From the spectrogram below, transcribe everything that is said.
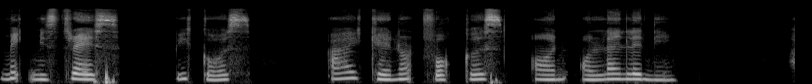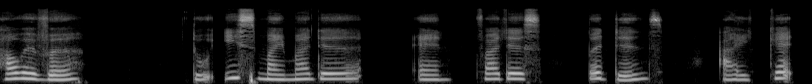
make me stress because I cannot focus on online learning. However, to ease my mother and father's burdens, I get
